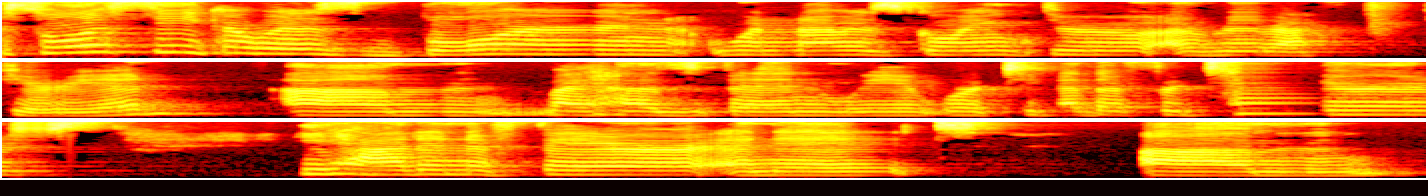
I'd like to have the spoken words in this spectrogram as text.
Soulace Seeker was born when I was going through a really rough period. Um, my husband, we were together for 10 years. He had an affair, and it um,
